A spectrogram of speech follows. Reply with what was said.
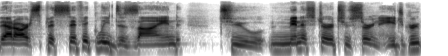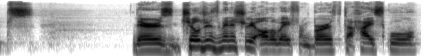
that are specifically designed to minister to certain age groups. There's children's ministry all the way from birth to high school.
